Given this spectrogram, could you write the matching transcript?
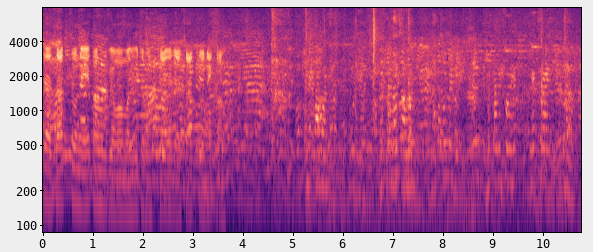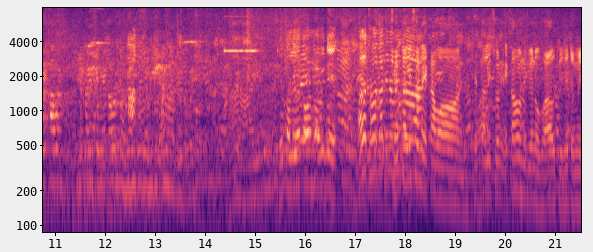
હજાર સાતસો ને એકાણું રૂપિયામાં માલ વેચાણો. ચાર હજાર સાતસો ને એકાણું. છેતાલીસો ને એકાવન. છેતાલીસો ને એકાવન રૂપિયાનો ભાવ થયો છે તમે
